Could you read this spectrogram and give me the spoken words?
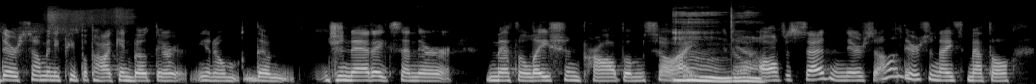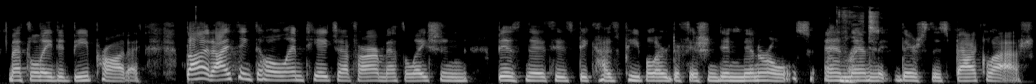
there's so many people talking about their, you know, the genetics and their methylation problems. So I, Mm, you know, yeah. all of a sudden, there's oh, there's a nice methyl methylated B product. But I think the whole MTHFR methylation business is because people are deficient in minerals, and Right. then there's this backlash.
